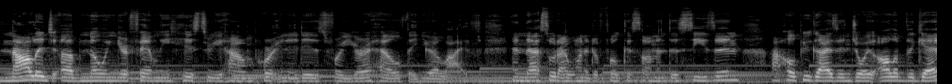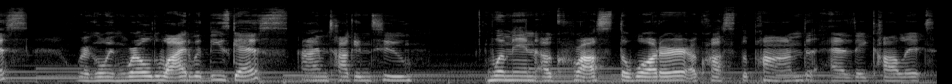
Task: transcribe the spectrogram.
knowledge of knowing your family history, how important it is for your health and your life. And that's what I wanted to focus on in this season. I hope you guys enjoy all of the guests. We're going worldwide with these guests. I'm talking to women across the water, across the pond, as they call it.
